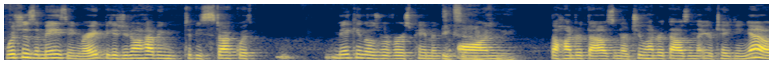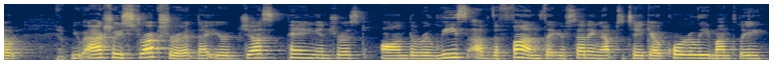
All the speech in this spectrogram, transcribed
Which is amazing, right? Because you're not having to be stuck with making those reverse payments Exactly. on the hundred thousand or two hundred thousand that you're taking out. You actually structure it that you're just paying interest on the release of the funds that you're setting up to take out quarterly, monthly,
